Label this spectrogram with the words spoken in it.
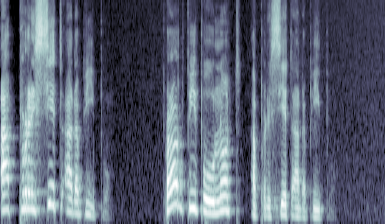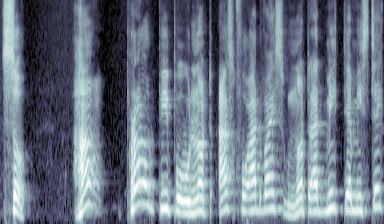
appreciate other people. Proud people will not appreciate other people. So, how proud people will not ask for advice, will not admit their mistake,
